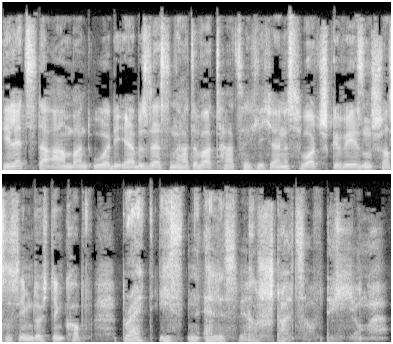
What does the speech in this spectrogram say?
Die letzte Armbanduhr, die er besessen hatte, war tatsächlich eine Swatch gewesen, schoss es ihm durch den Kopf. Brad Easton Ellis wäre stolz auf dich, Junge.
